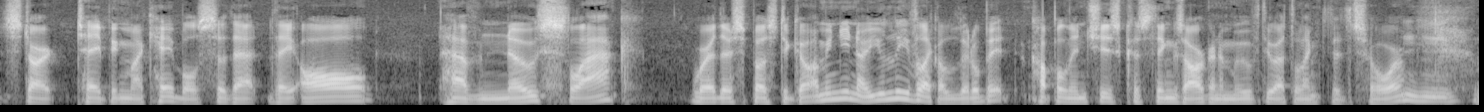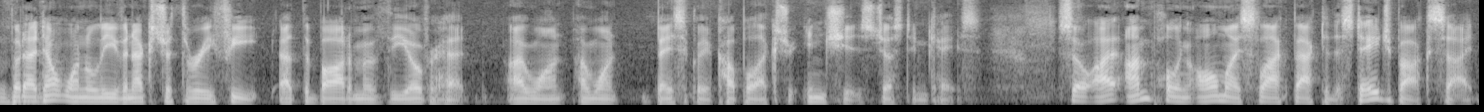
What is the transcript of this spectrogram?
start taping my cables so that they all have no slack where they're supposed to go. I mean, you know, you leave like a little bit, a couple inches, because things are going to move throughout the length of the tour. But I don't want to leave an extra three feet at the bottom of the overhead. I want, I want basically a couple extra inches just in case. So I, I'm pulling all my slack back to the stage box side.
